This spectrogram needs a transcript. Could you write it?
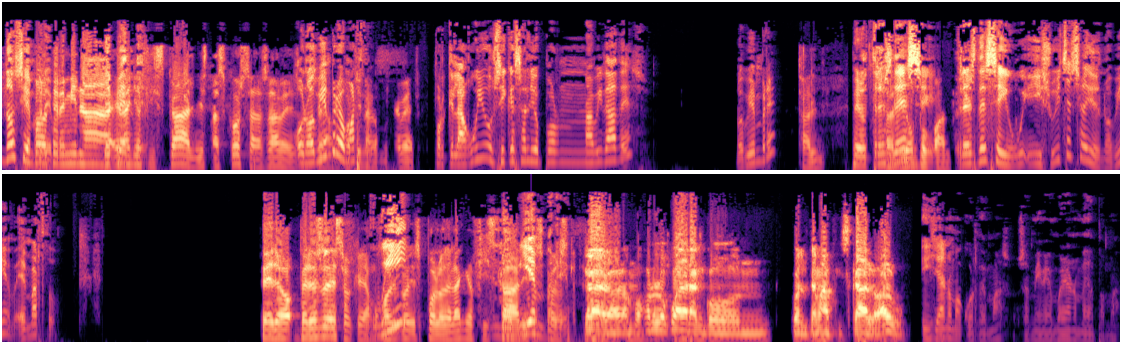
no es siempre. cuando termina el año fiscal y estas cosas, ¿sabes? O noviembre o marzo. algo que ver. Porque la Wii U sí que salió por Navidades. Noviembre. Sal- Pero Salió 3DS, un poco antes. 3DS y, Wii- y Switch han salido en noviembre, en marzo. Pero, pero eso es eso, que a lo mejor Wii, es por lo del año fiscal. y cosas. Claro, a lo mejor lo cuadran con, con el tema fiscal o algo. Y ya no me acuerdo de más. O sea, mi memoria no me da para más.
